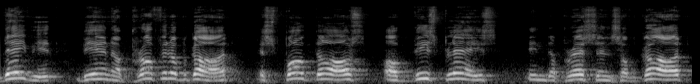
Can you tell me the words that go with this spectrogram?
David, being a prophet of God, spoke thus of this place in the presence of God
